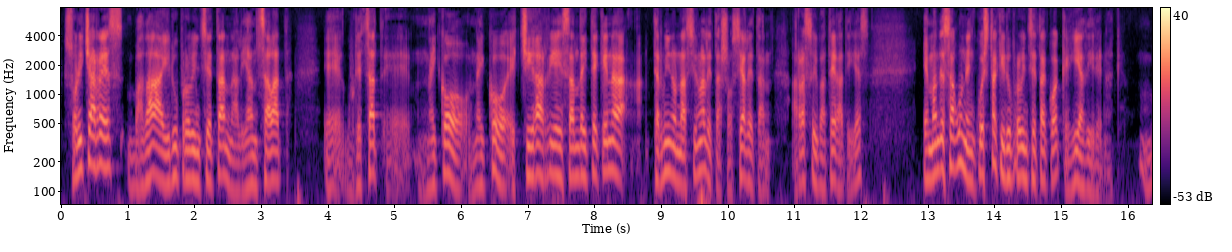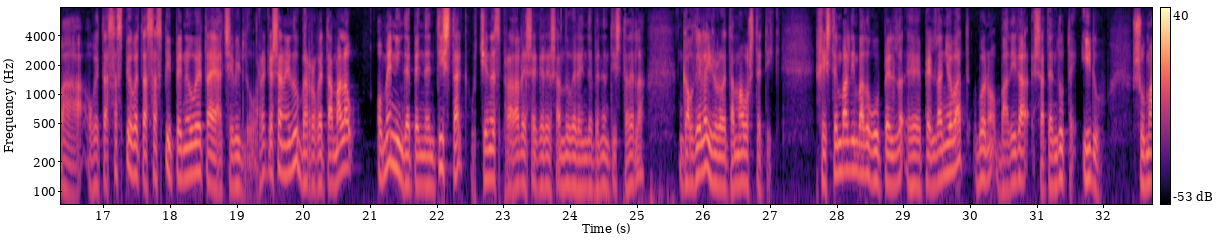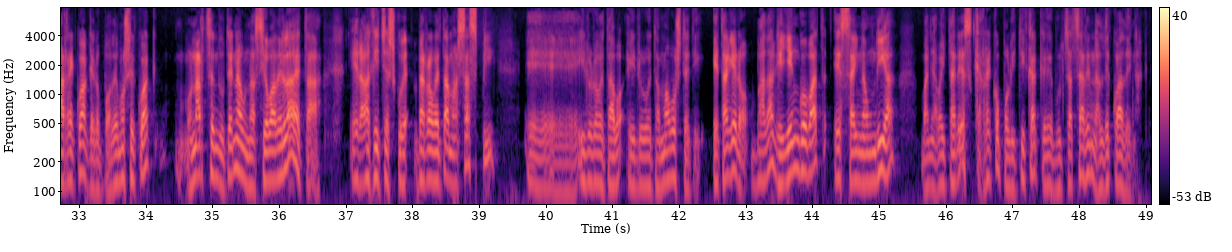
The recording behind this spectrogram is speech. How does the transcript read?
Zoritxarrez, bada hiru probintzietan aliantza bat, e, guretzat e, nahiko, nahiko etxigarria izan daitekena termino nazional eta sozialetan arrazoi bategatik, ez? Eman dezagun enkuestak hiru probintzietakoak egia direnak. Ba, hogeta zazpi, hogeta zazpi PNV eta EH Bildu. Horrek esan edu, berrogeta malau, omen independentistak, utxienez pradalesek ere esan du bera independentista dela, gaudela irurogeta mabostetik. Geisten baldin badugu eh, peldaino bat, bueno, badira esaten dute, iru, sumarrekoak, ero Podemosekoak, onartzen duten hau nazio badela, eta erabakitzezko berrogeta mazazpi, e, irurogeta mabostetik. Eta gero, bada gehiengo bat, ez zain handia, baina baita ere ezkerreko politikak e, bultzatzaren aldekoa denak.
